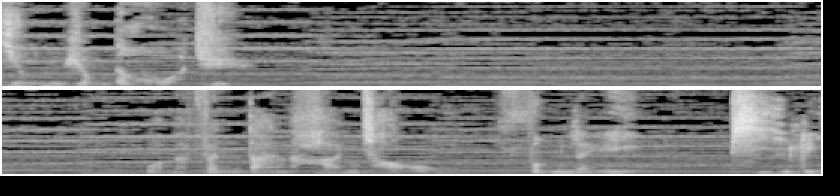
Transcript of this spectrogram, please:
英勇的火炬。我们分担寒潮、风雷、霹雳；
